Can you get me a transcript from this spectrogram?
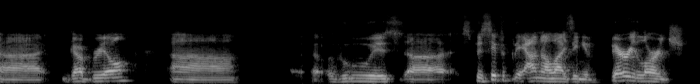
uh, Gabriel uh, who is uh, specifically analyzing a very large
